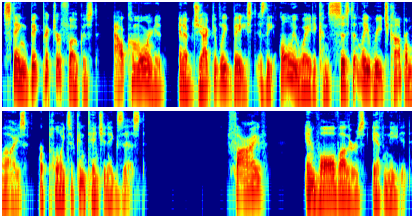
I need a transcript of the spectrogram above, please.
Staying big picture focused, outcome oriented, and objectively based is the only way to consistently reach compromise where points of contention exist. 5. Involve others if needed.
